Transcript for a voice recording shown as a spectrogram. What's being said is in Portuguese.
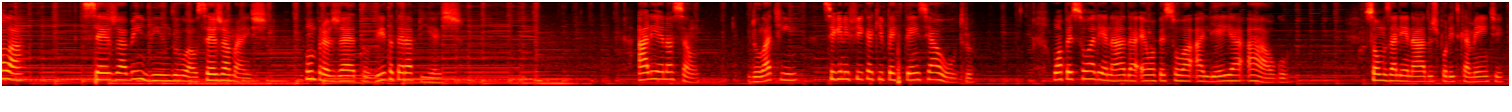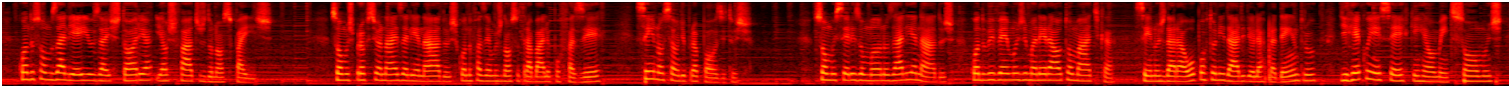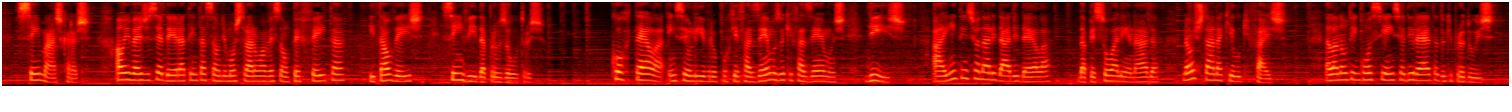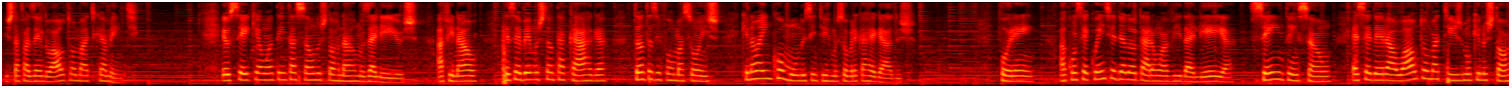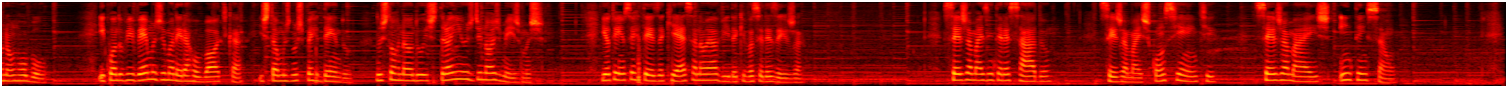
Olá, seja bem-vindo ao Seja Mais, um projeto Vita Terapias. Alienação, do latim, significa que pertence a outro. Uma pessoa alienada é uma pessoa alheia a algo. Somos alienados politicamente quando somos alheios à história e aos fatos do nosso país. Somos profissionais alienados quando fazemos nosso trabalho por fazer, sem noção de propósitos. Somos seres humanos alienados quando vivemos de maneira automática, sem nos dar a oportunidade de olhar para dentro, de reconhecer quem realmente somos, sem máscaras, ao invés de ceder à tentação de mostrar uma versão perfeita e talvez sem vida para os outros. Cortella, em seu livro Porque Fazemos o que Fazemos, diz: a intencionalidade dela, da pessoa alienada, não está naquilo que faz. Ela não tem consciência direta do que produz, está fazendo automaticamente. Eu sei que é uma tentação nos tornarmos alheios, afinal, recebemos tanta carga, tantas informações, que não é incomum nos sentirmos sobrecarregados. Porém, a consequência de adotar uma vida alheia, sem intenção, é ceder ao automatismo que nos torna um robô. E quando vivemos de maneira robótica, estamos nos perdendo, nos tornando estranhos de nós mesmos. E eu tenho certeza que essa não é a vida que você deseja. Seja mais interessado, seja mais consciente, seja mais intenção.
